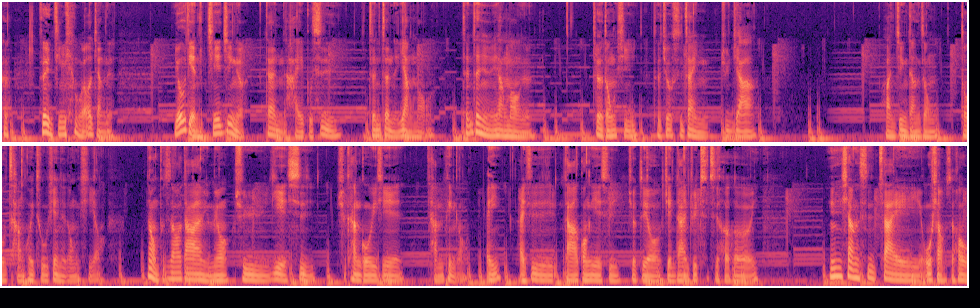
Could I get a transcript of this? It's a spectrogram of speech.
所以今天我要讲的有点接近了，但还不是真正的样貌。真正的样貌呢，这个东西，这就是在你居家环境当中都常会出现的东西哦。那我不知道大家有没有去夜市去看过一些产品哦？诶，还是大家逛夜市就只有简单去吃吃喝喝而已？因为像是在我小时候，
